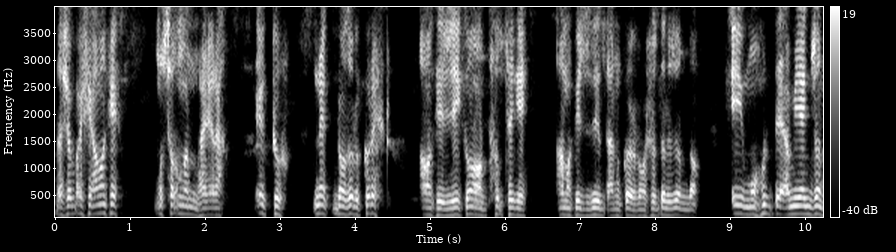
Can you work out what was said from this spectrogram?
দেশবাসী আমাকে, মুসলমান ভাইয়েরা, একটু নেক নজর করে আমাকে যে কোনো অর্থ থেকে আমাকে যদি দান করেন ওষুধের জন্য, এই মুহূর্তে আমি একজন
